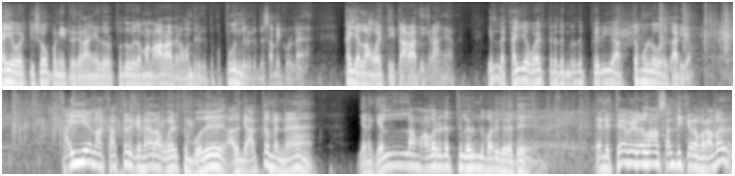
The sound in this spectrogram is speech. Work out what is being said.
கையை உயர்த்தி ஷோ பண்ணிட்டு இருக்கிறாங்க. இது ஒரு புது விதமான ஆராதனை வந்திருக்குது. இப்போ புகுந்துருக்குது சபைக்குள்ளே. கையெல்லாம் உயர்த்திக்கிட்டு ஆராதிக்கிறாங்க. இல்லை கையை உயர்த்துறதுன்றது பெரிய அர்த்தமுள்ள ஒரு காரியம். கையை நான் கர்த்தருக்கு நேராக உயர்த்தும் போது அதனுடைய அர்த்தம் என்ன? எனக்கு எல்லாம் அவரிடத்திலிருந்து வருகிறது. என்னுடைய தேவைகளெல்லாம் சந்திக்கிறவர் அவர்.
